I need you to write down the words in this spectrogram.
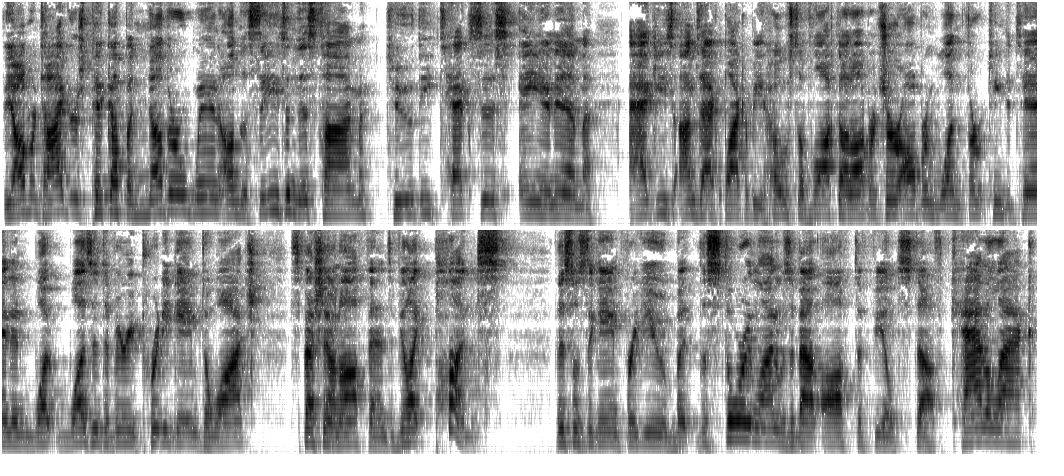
The Auburn Tigers pick up another win on the season, this time to the Texas A&M Aggies. I'm Zach Blackerby, host of Locked On Auburn. Sure, Auburn won 13 to 10 in what wasn't a very pretty game to watch, especially on offense. If you like punts, this was the game for you. But the storyline was about off the field stuff. Cadillac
